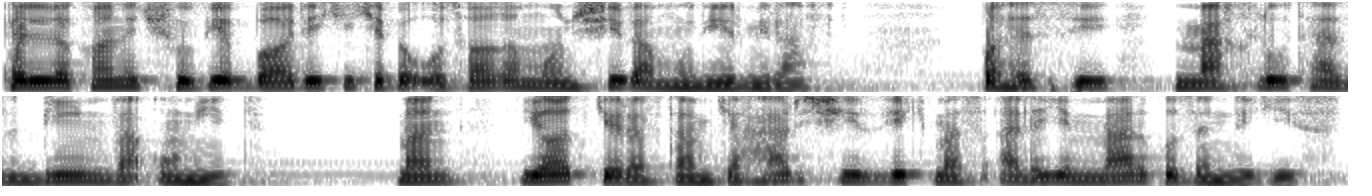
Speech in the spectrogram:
پلکان چوبی باریکی که به اتاق منشی و مدیر می رفت. با حسی مخلوط از بیم و امید. من یاد گرفتم که هر چیز یک مسئله مرگ و زندگی است.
